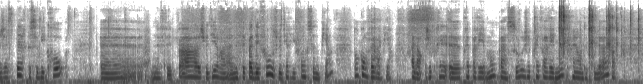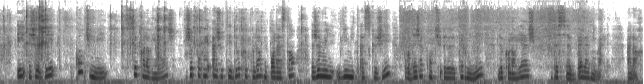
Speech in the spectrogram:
J'espère que ce micro euh, ne fait pas, je veux dire, euh, ne fait pas défaut, je veux dire, il fonctionne bien. Donc, on verra bien. Alors, j'ai euh, préparé mon pinceau, j'ai préparé mes crayons de couleur et je vais continuer ce coloriage. Je pourrais ajouter d'autres couleurs, mais pour l'instant, je me limite à ce que j'ai pour déjà terminer le coloriage de ce bel animal. Alors,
